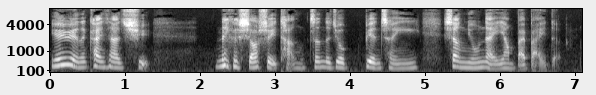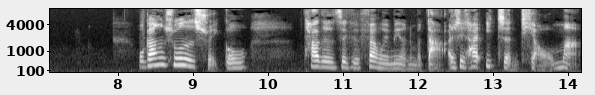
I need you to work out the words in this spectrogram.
远远的看下去，那个小水塘真的就变成一像牛奶一样白白的。我刚刚说的水沟，它的这个范围没有那么大，而且它一整条嘛，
